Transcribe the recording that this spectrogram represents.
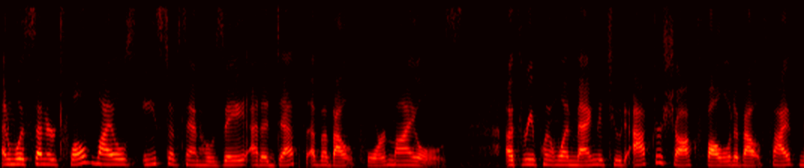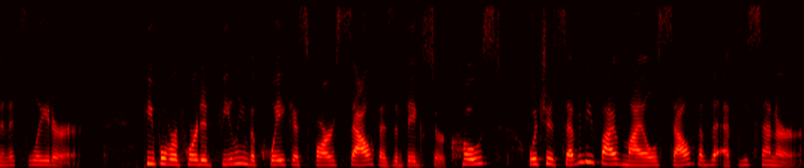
and was centered 12 miles east of San Jose at a depth of about 4 miles. A 3.1 magnitude aftershock followed about five minutes later. People reported feeling the quake as far south as the Big Sur coast, which is 75 miles south of the epicenter.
